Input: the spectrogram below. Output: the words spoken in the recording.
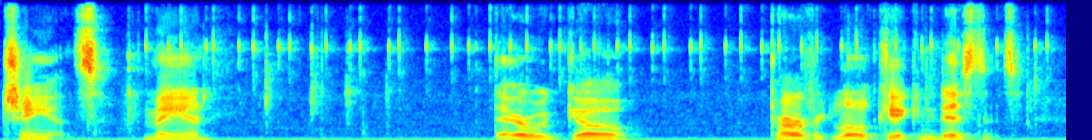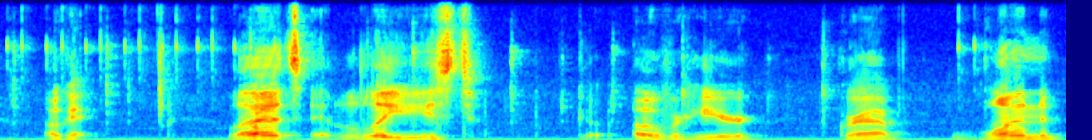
chance. Man. There we go. Perfect little kicking distance. Okay. Let's at least go over here, grab one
